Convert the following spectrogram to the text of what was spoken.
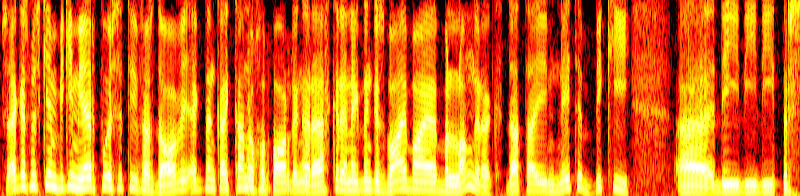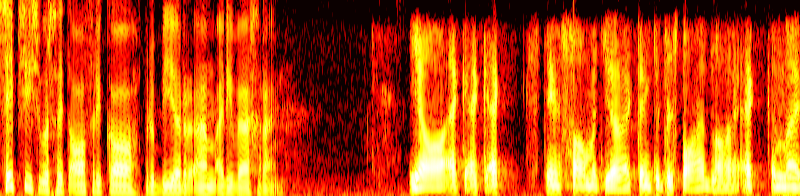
so ek is miskien 'n bietjie meer positief as Dawie. Ek dink hy kan nog 'n paar dinge regkry en ek dink is baie baie belangrik dat hy net 'n bietjie uh die die die persepsies oor Suid-Afrika probeer um uit die weg ruim. Ja, ek ek ek stem saam met jou. Ek dink dit is baie belangrik. Ek in my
